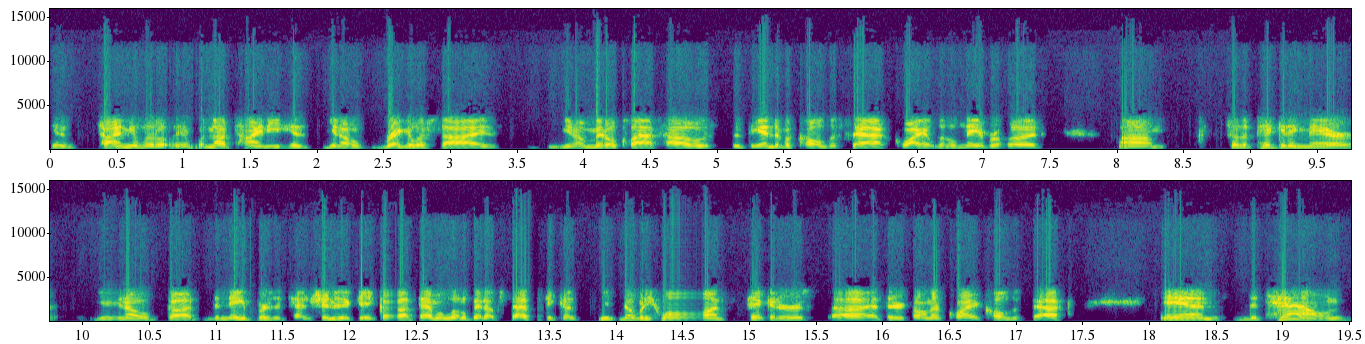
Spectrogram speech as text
his tiny little, not tiny, his you know regular size, you know middle class house at the end of a cul-de-sac, quiet little neighborhood. Um, so the picketing there you know, got the neighbors' attention. It, got them a little bit upset because nobody wants picketers uh, at their on their quiet cul-de-sac. And the town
